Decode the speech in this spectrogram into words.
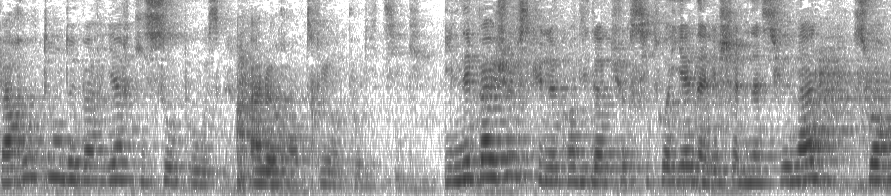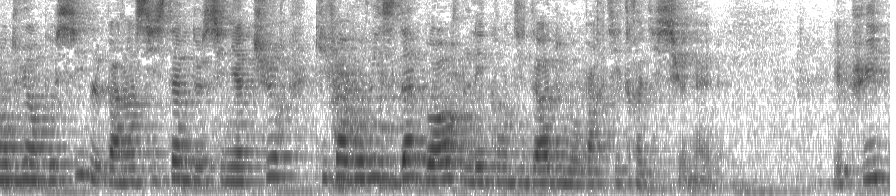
par autant de barrières qui s'opposent à leur entrée en politique. Il n'est pas juste qu'une candidature citoyenne à l'échelle nationale soit rendue impossible par un système de signature qui favorise d'abord les candidats de nos partis traditionnels. Et puis,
